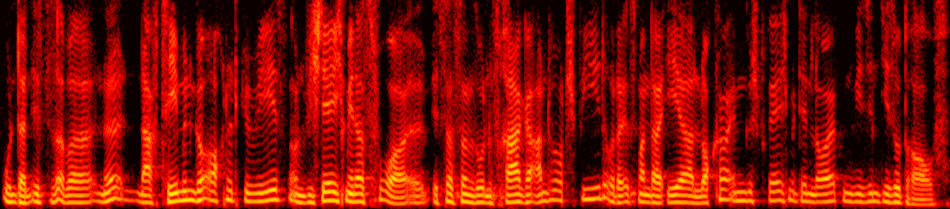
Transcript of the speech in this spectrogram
Und dann ist es aber ne, nach Themen geordnet gewesen. Und wie stelle ich mir das vor? Äh, ist das dann so ein Frage-Antwort-Spiel oder ist man da eher locker im Gespräch mit den Leuten? Wie sind die so drauf?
